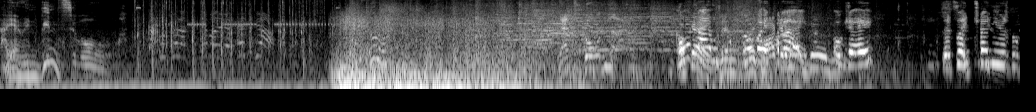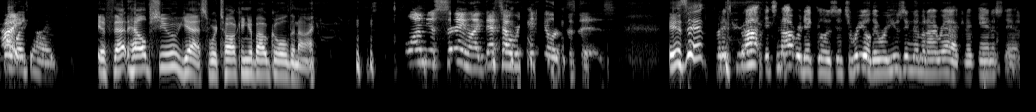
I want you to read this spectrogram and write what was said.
I am invincible! That's Goldeneye. Goldeneye Okay, was then before we're my time. Goldeneye. Okay, that's like ten years before Right. my time. If that helps you, yes, we're talking about Goldeneye. Well, I'm just saying, like that's how ridiculous this is. Is it? But it's not. It's not ridiculous. It's real. They were using them in Iraq and Afghanistan.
